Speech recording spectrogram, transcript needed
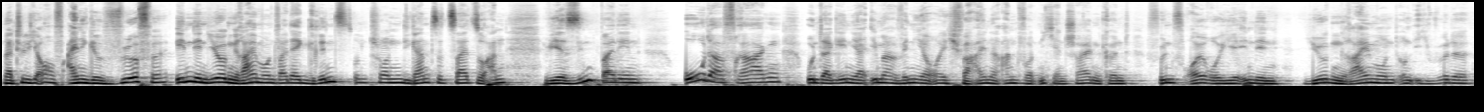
natürlich auch auf einige Würfe in den Jürgen Raimund, weil der grinst uns schon die ganze Zeit so an. Wir sind bei den Oder-Fragen und da gehen ja immer, wenn ihr euch für eine Antwort nicht entscheiden könnt, 5 Euro hier in den Jürgen Raimund und ich würde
